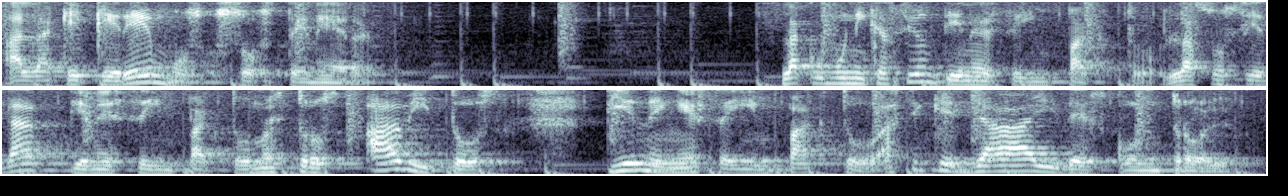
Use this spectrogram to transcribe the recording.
a la que queremos sostener. La comunicación tiene ese impacto, la sociedad tiene ese impacto, nuestros hábitos tienen ese impacto, así que ya hay descontrol.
